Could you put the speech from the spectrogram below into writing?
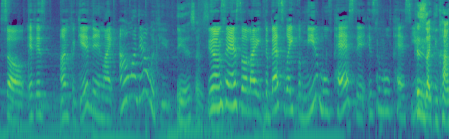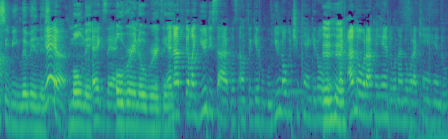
So if it's unforgiving, like I don't want to deal with you. yeah, You know what I'm saying? So like the best way for me to move past it is to move past you. Because it's like you constantly be living this Yeah. moment Exactly. over and over again. and I feel like you decide what's unforgivable. You know what you can't get over. Mm-hmm. Like I know what I can handle and I know what I can't handle.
